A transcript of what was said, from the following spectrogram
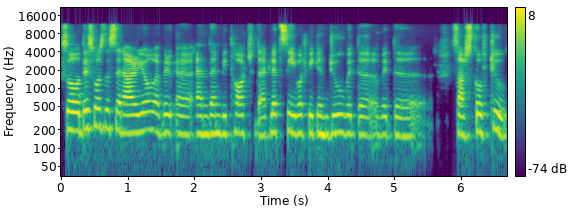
So this was the scenario, uh, and then we thought that let's see what we can do with the with the SARS-CoV-2,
